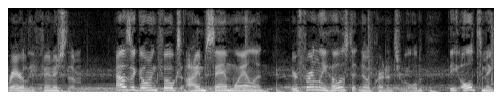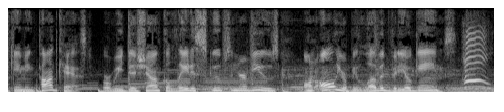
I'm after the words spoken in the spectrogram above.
rarely finish them. How's it going, folks? I'm Sam Whalen, your friendly host at No Credits Rolled, the ultimate gaming podcast, where we dish out the latest scoops and reviews on all your beloved video games. Hey,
